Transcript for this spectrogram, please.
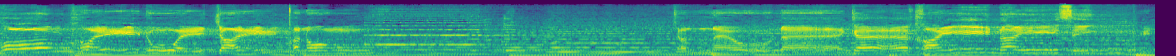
พ้อมภัยด้วยใจทนง จะแน่วแน่แก้ไขในสิ่งผิด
